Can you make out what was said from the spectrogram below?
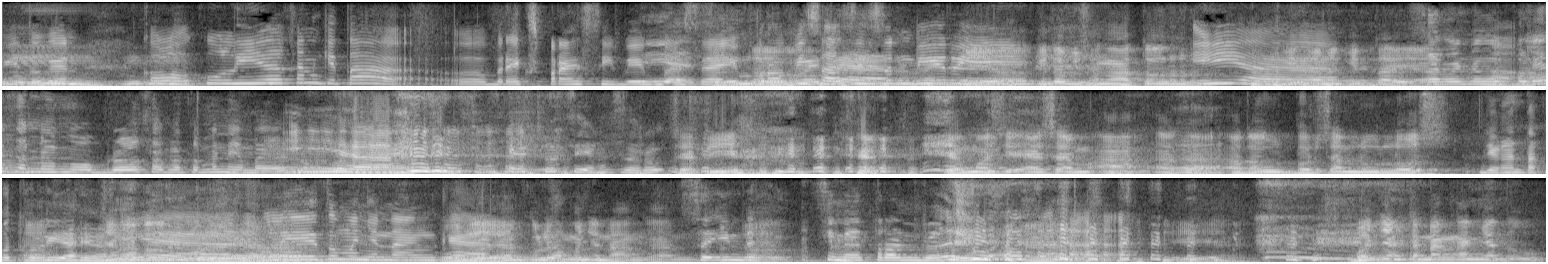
gitu kan. Kalau kuliah kan kita eh, berekspresi bebas Iya ya, improvisasi benar, sendiri. Iya, kita bisa ngatur Iya. pikiran kita ya. Sambil nunggu kuliah sambil ngobrol sama temen ya, Mbak. ya, Iya. itu sih yang seru. Jadi yang masih SMA atau atau barusan lulus Jangan takut kuliah ya. Jangan Iya, takut kuliah. kuliah itu menyenangkan. Kuliah, kuliah menyenangkan. Seindah betul. Sinetron berarti, Mbak. iya. Banyak kenangannya tuh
